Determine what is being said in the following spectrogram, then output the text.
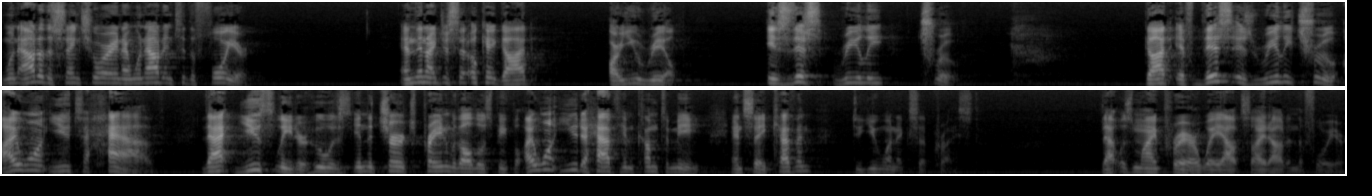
went out of the sanctuary, and I went out into the foyer. And then I just said, Okay, God, are you real? Is this really true? God, if this is really true, I want you to have that youth leader who was in the church praying with all those people, I want you to have him come to me and say, Kevin, do you want to accept Christ? That was my prayer way outside out in the foyer.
